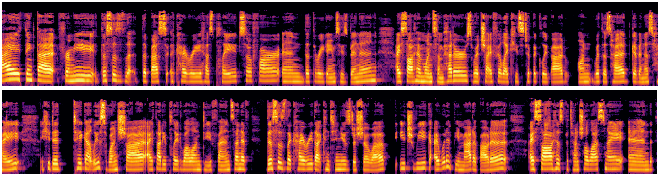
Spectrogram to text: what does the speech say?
I think that for me, this is the, the best Khiry has played so far in the three games he's been in. I saw him win some headers, which I feel like he's typically bad on with his head given his height. He did take at least one shot. I thought he played well on defense. And if this is the Khiry that continues to show up each week, I wouldn't be mad about it. I saw his potential last night and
